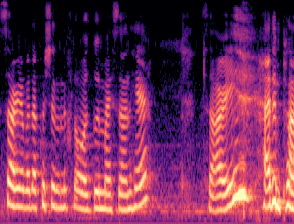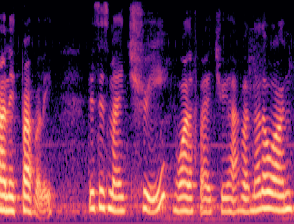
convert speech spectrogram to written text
Sorry about that cushion on the floor I was doing my son here. Sorry I didn't plan it properly this is my tree one of my tree. I have another one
